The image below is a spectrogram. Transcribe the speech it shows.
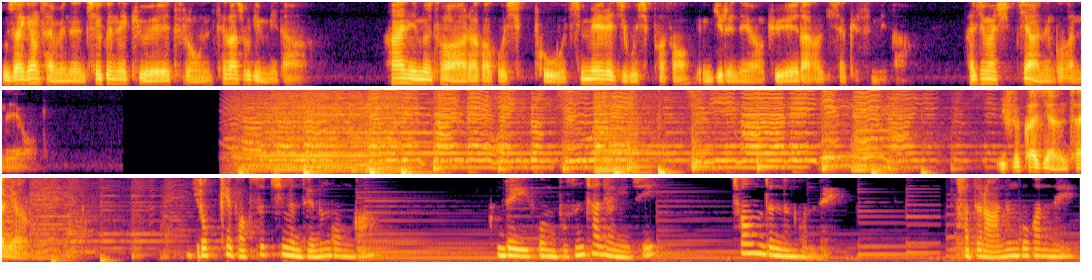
노자경 자매는 최근에 교회에 들어온 새 가족입니다. 하나님을 더 알아가고 싶고 친밀해지고 싶어서 용기를 내어 교회에 나가기 시작했습니다. 하지만 쉽지 않은 것 같네요. 익숙하지 않은 찬양, 이렇게 박수 치면 되는 건가? 근데 이건 무슨 찬양이지? 처음 듣는 건데. 다들 아는 것 같네.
